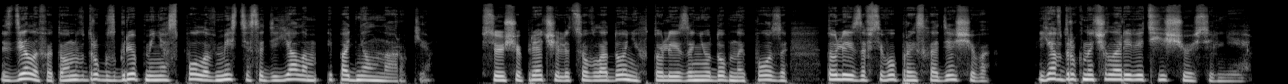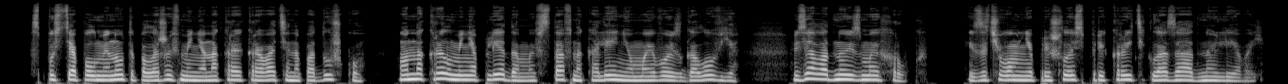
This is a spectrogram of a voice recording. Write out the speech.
Сделав это, он вдруг сгреб меня с пола вместе с одеялом и поднял на руки. Все еще пряча лицо в ладонях, то ли из-за неудобной позы, то ли из-за всего происходящего, я вдруг начала реветь еще сильнее. Спустя полминуты, положив меня на край кровати на подушку, он накрыл меня пледом и, встав на колени у моего изголовья, взял одну из моих рук, из-за чего мне пришлось прикрыть глаза одной левой.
